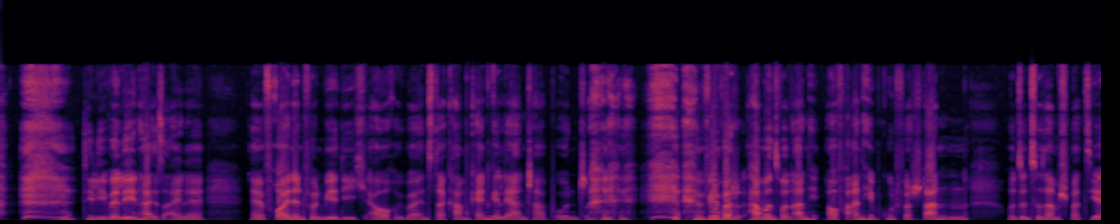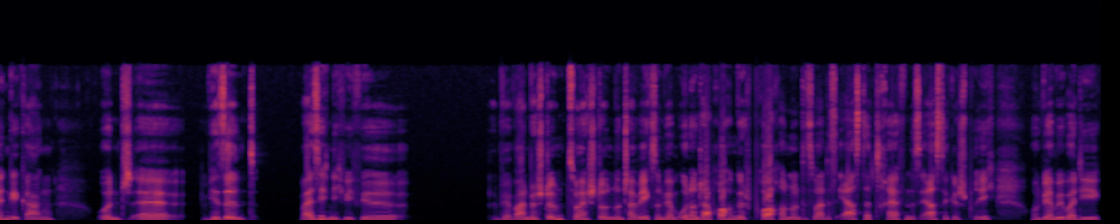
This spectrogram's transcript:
die liebe Lena ist eine Freundin von mir, die ich auch über Instagram kennengelernt habe und wir haben uns von Anhieb, auf Anhieb gut verstanden und sind zusammen spazieren gegangen und äh, wir sind, weiß ich nicht wie viel, wir waren bestimmt zwei Stunden unterwegs und wir haben ununterbrochen gesprochen und es war das erste Treffen, das erste Gespräch und wir haben über die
